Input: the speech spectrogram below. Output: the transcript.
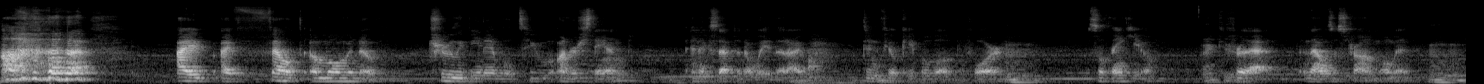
Uh, I I felt a moment of truly being able to understand and accept in a way that I didn't feel capable of before. Mhm. So thank you Thank you. for that, and that was a strong moment Mhm.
